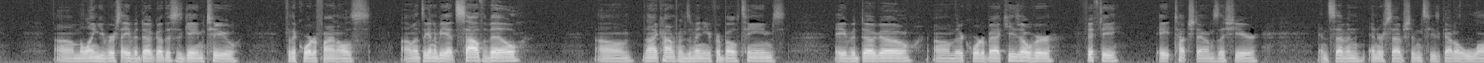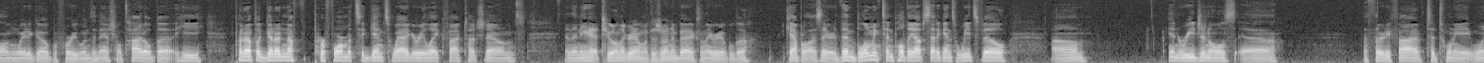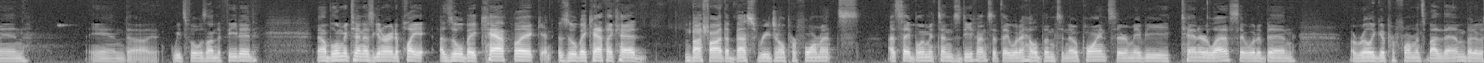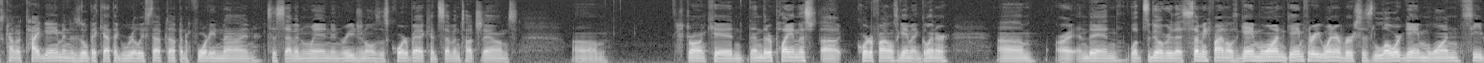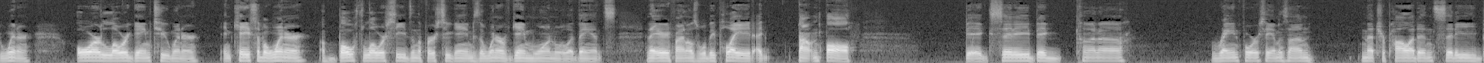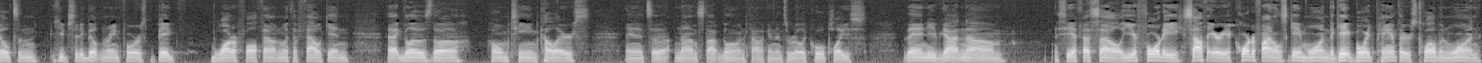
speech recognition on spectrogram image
um, Malangi versus Avadogo. This is game two for the quarterfinals. Um, it's going to be at Southville, um, non-conference venue for both teams. Avadogo, um, their quarterback, he's over 58 touchdowns this year and seven interceptions. He's got a long way to go before he wins a national title, but he put up a good enough performance against Waggery Lake, five touchdowns, and then he had two on the ground with his running backs, and they were able to capitalize there. Then Bloomington pulled the upset against Wheatsville um, in regionals, uh, a 35 to 28 win, and uh, Wheatsville was undefeated. Now Bloomington is getting ready to play Azul Bay Catholic, and Azul Bay Catholic had by far the best regional performance I'd say Bloomington's defense, if they would have held them to no points or maybe 10 or less, it would have been a really good performance by them. But it was kind of a tight game, and Azul Bay Catholic really stepped up in a 49 to 7 win in regionals. His quarterback had seven touchdowns. Um, strong kid. Then they're playing this uh, quarterfinals game at Glenner. Um, all right, and then let's go over the semifinals. Game one, game three winner versus lower game one seed winner or lower game two winner. In case of a winner of both lower seeds in the first two games, the winner of game one will advance. The area finals will be played at Fountain Fall. Big city, big kind of rainforest, Amazon metropolitan city, built in huge city built in rainforest, big waterfall fountain with a falcon that glows the home team colors and it's a non-stop glowing falcon. It's a really cool place. Then you've got um, CFSL Year 40 South Area quarterfinals game one. The Gate Boyd Panthers 12 and one.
